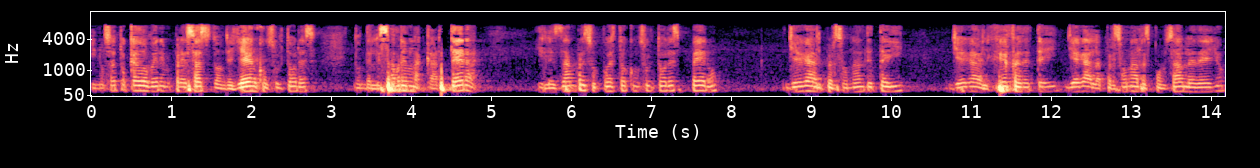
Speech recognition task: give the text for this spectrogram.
Y nos ha tocado ver empresas donde llegan consultores donde les abren la cartera y les dan presupuesto a consultores, pero llega el personal de TI, llega el jefe de TI, llega la persona responsable de ello,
